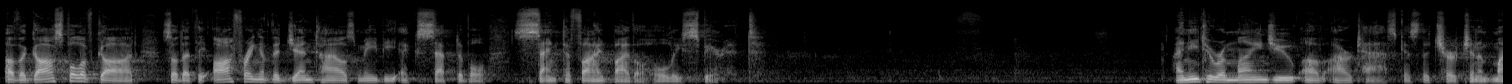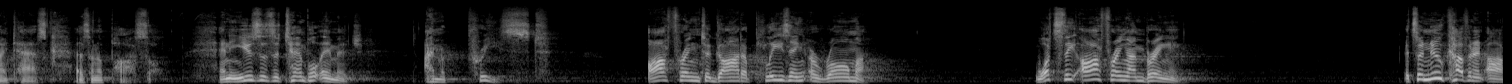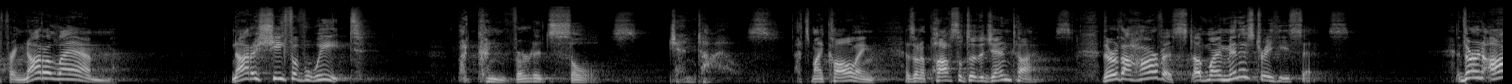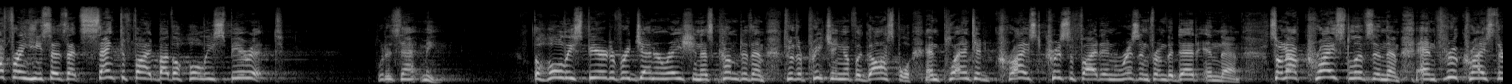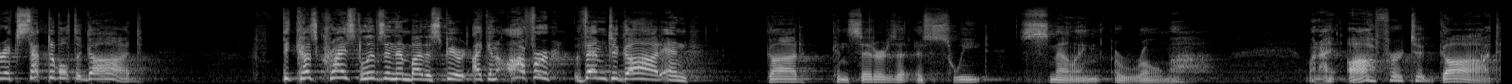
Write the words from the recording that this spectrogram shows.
of the gospel of God, so that the offering of the Gentiles may be acceptable, sanctified by the Holy Spirit. I need to remind you of our task as the church and of my task as an apostle. And he uses a temple image. I'm a priest, offering to God a pleasing aroma. What's the offering I'm bringing? It's a new covenant offering, not a lamb, not a sheaf of wheat, but converted souls, Gentiles. That's my calling as an apostle to the Gentiles. They're the harvest of my ministry, he says. They're an offering, he says, that's sanctified by the Holy Spirit. What does that mean? The Holy Spirit of regeneration has come to them through the preaching of the gospel and planted Christ crucified and risen from the dead in them. So now Christ lives in them, and through Christ they're acceptable to God. Because Christ lives in them by the Spirit, I can offer them to God, and God considers it a sweet smelling aroma. When I offer to God,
